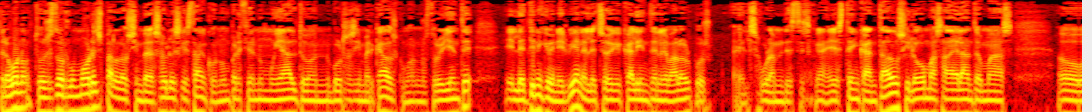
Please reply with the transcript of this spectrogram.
Pero bueno todos estos rumores para los inversores que están con un precio muy alto en bolsas y mercados como es nuestro oyente eh, le tiene que venir bien. El hecho de que calienten el valor pues él seguramente esté, esté encantado. Si luego más adelante o más o,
